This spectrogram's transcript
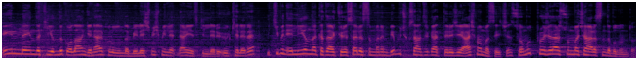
Eylül ayındaki yıllık olağan genel kurulunda Birleşmiş Milletler yetkilileri ülkelere 2050 yılına kadar küresel ısınmanın 1,5 santigrat dereceyi aşmaması için somut projeler sunma çağrısında bulundu.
